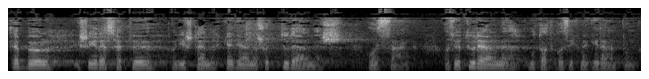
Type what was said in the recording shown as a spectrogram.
ebből is érezhető, hogy Isten kegyelmes, hogy türelmes hozzánk. Az ő türelme mutatkozik meg irántunk.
